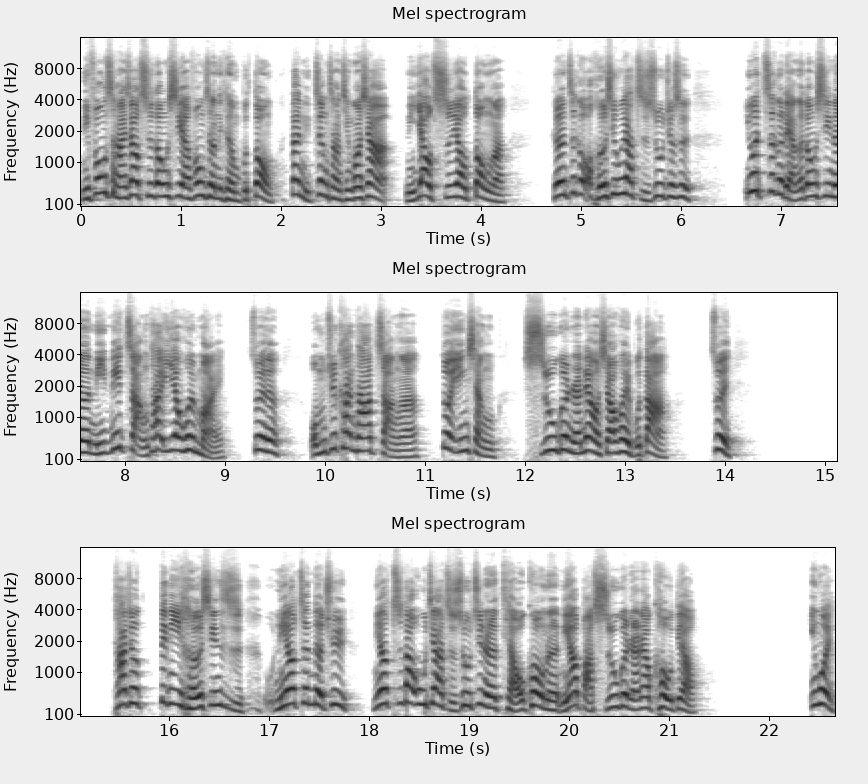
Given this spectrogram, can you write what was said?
你封城还是要吃东西啊，封城你可能不动，但你正常情况下你要吃要动啊。可能这个核心物价指数就是因为这个两个东西呢，你你涨它一样会买，所以呢，我们去看它涨啊，对影响食物跟燃料的消费不大，所以它就定义核心指，你要真的去。你要知道物价指数进而调控呢，你要把食物跟燃料扣掉，因为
